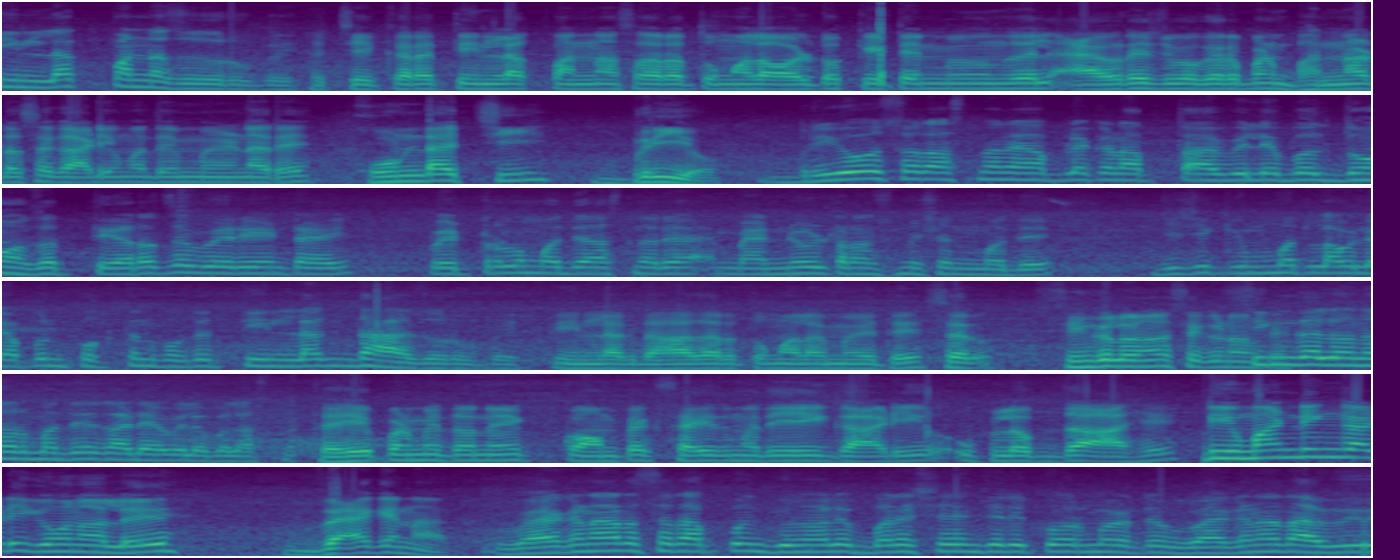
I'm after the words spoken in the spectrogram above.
तीन लाख पन्नास हजार रुपये. चेक करा तीन लाख पन्नास हजार तुम्हाला ऑल्टो केटेन मिळून जाईल. ॲव्हरेज वगैरे पण भन्नाट असं गाडीमध्ये मिळणार आहे. होंडाची ब्रिओ ब्रिओ सर असणार आहे आपल्याकडे आता अवेलेबल दोन हजार तेराचं वेरियंट आहे. पेट्रोलमध्ये असणार आहे मॅन्युअल ट्रान्समिशनमध्ये जिची किंमत लावली आपण फक्त आणि फक्त तीन लाख दहा हजार रुपये. तीन लाख दहा हजार तुम्हाला मिळते. Sir single owner second owner single ओनरमध्ये गाडी अवेलेबल असणार. तर हे पण मित्रांनो एक कॉम्पॅक्ट साईजमध्ये ही गाडी उपलब्ध आहे. डिमांडिंग गाडी घेऊन आलोय. वॅगनार. वॅगनार सर आपण घेऊन आले बऱ्याचशा यांची रिक्वायरमेंट होते. वॅगनार हवी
